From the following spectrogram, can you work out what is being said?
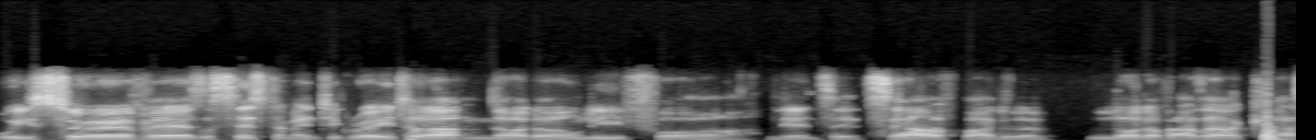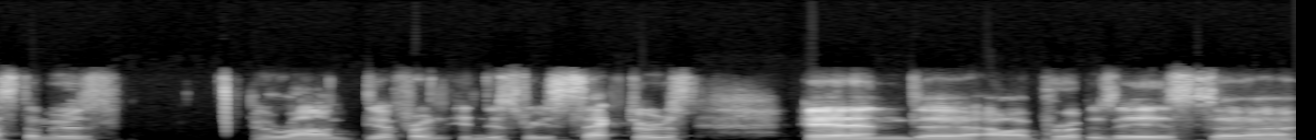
We serve as a system integrator, not only for Lenze itself, but a lot of other customers around different industry sectors. And uh, our purpose is uh,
